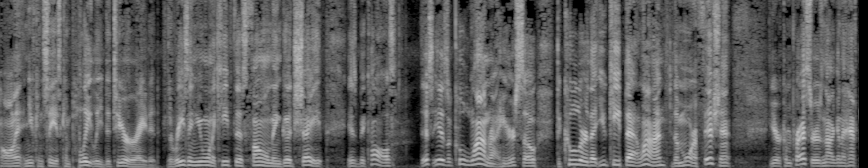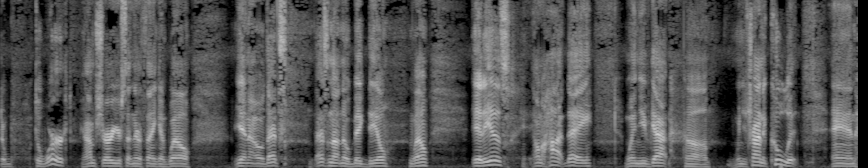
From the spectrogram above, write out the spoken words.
on it and you can see it's completely deteriorated. The reason you want to keep this foam in good shape is because this is a cool line right here. So the cooler that you keep that line, the more efficient your compressor is not going to have to to work. I'm sure you're sitting there thinking, well, you know, that's that's not no big deal. Well, it is on a hot day when you've got uh, when you're trying to cool it and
